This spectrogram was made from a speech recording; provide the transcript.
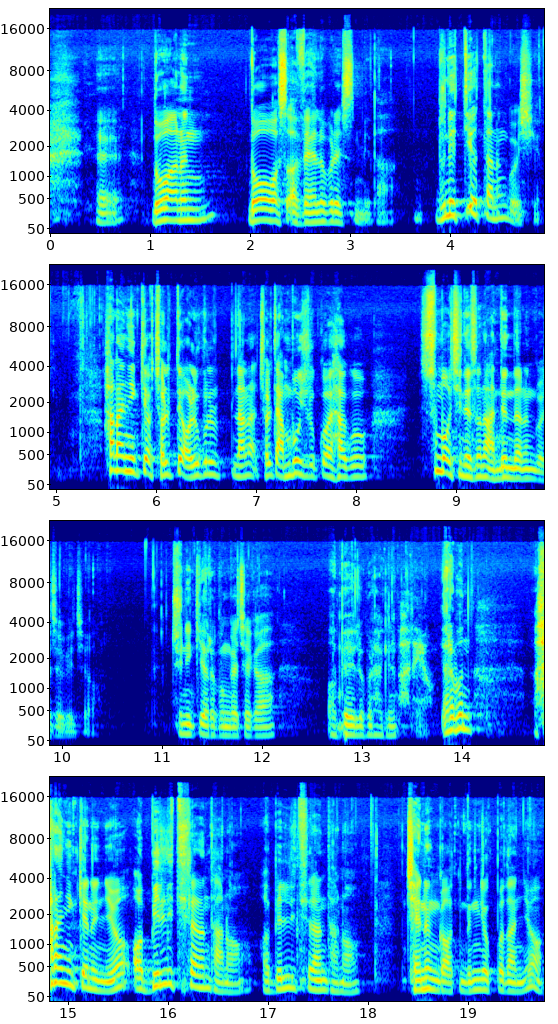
예, 노아는 노아 was available 했습니다. 눈에 띄었다는 것이에요. 하나님께 절대 얼굴을 나는 절대 안 보여줄 거야 하고 숨어 지내서는 안 된다는 거죠, 그죠? 주님께 여러분과 제가 available 하길 바래요. 여러분 하나님께는요 ability라는 단어, ability라는 단어, 재능과 어떤 능력보다는요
